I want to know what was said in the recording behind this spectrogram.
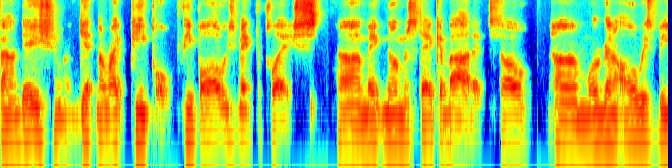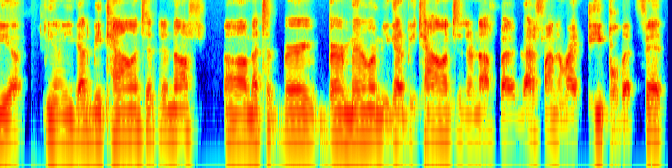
foundationally getting the right people. People always make the place. Uh, make no mistake about it. So um, we're going to always be a you know you got to be talented enough. Um, that's a very bare minimum. You got to be talented enough but I've got to find the right people that fit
